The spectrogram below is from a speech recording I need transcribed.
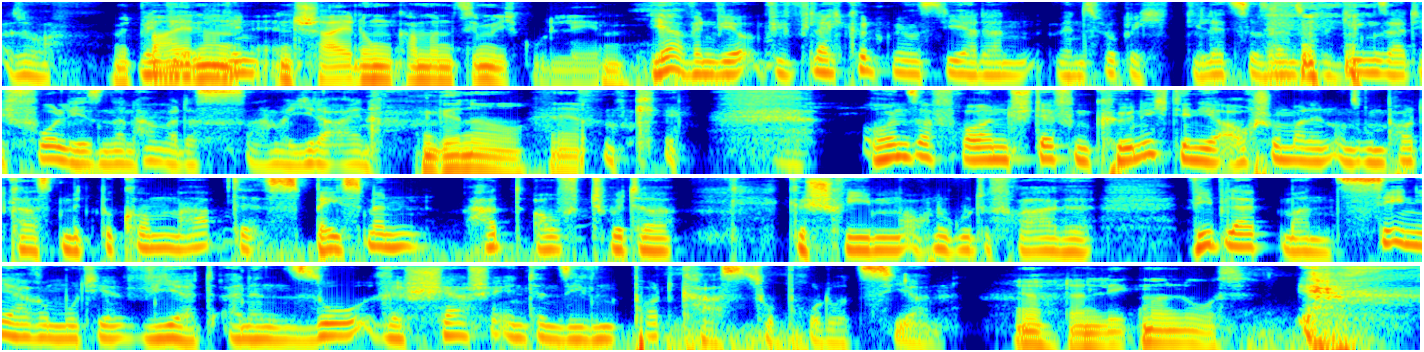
also mit beiden wir, wenn, Entscheidungen kann man ziemlich gut leben. Ja, wenn wir, vielleicht könnten wir uns die ja dann, wenn es wirklich die letzte sein soll, gegenseitig vorlesen, dann haben wir das, dann haben wir jeder eine. Genau, ja. Okay. Unser Freund Steffen König, den ihr auch schon mal in unserem Podcast mitbekommen habt, der Spaceman, hat auf Twitter geschrieben, auch eine gute Frage. Wie bleibt man zehn Jahre motiviert, einen so rechercheintensiven Podcast zu produzieren? Ja, dann leg mal los.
